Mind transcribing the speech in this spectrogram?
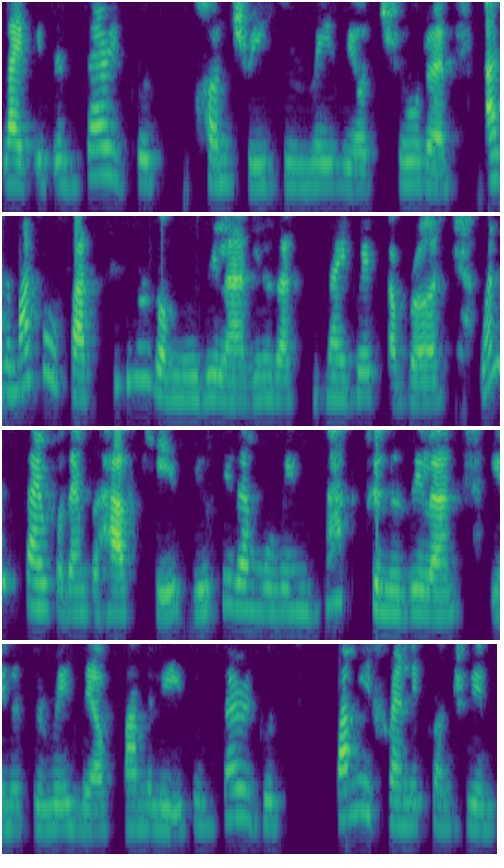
Like it's a very good country to raise your children. As a matter of fact, citizens of New Zealand, you know, that migrate abroad, when it's time for them to have kids, you see them moving back to New Zealand, you know, to raise their family. It's a very good family friendly country,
